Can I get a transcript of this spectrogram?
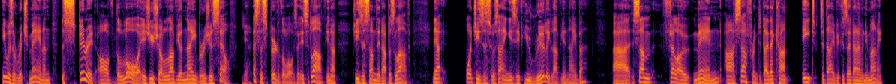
he was a rich man, and the spirit of the law is you shall love your neighbor as yourself. Yeah. That's the spirit of the law. So It's love. You know, Jesus summed it up as love. Now, what Jesus was saying is if you really love your neighbor, uh, some fellow men are suffering today. They can't eat today because they don't have any money.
